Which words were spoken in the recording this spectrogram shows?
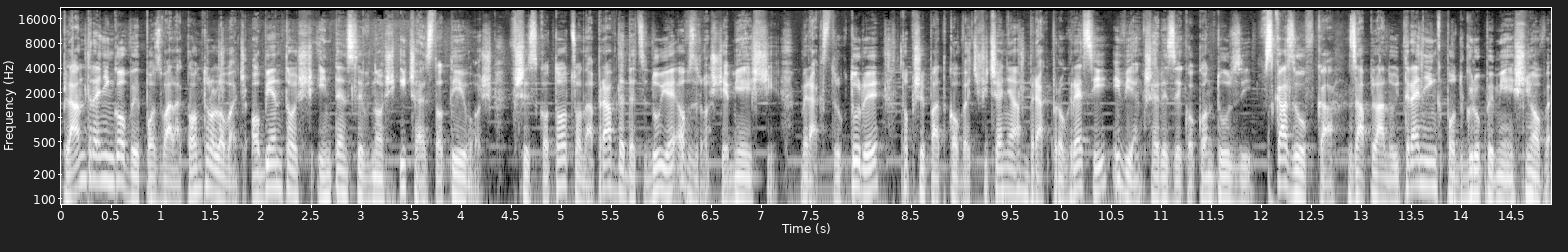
Plan treningowy pozwala kontrolować objętość, intensywność i częstotliwość. Wszystko to, co naprawdę decyduje o wzroście mięśni. Brak struktury to przypadkowe ćwiczenia, brak progresji i większe ryzyko kontuzji. Wskazówka. Zaplanuj trening pod grupy mięśniowe,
